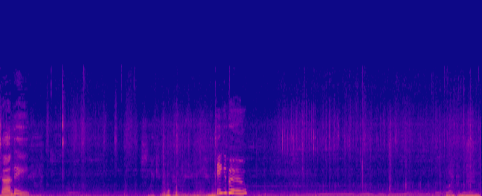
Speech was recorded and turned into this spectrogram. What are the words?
Sandy. peekaboo. like a man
